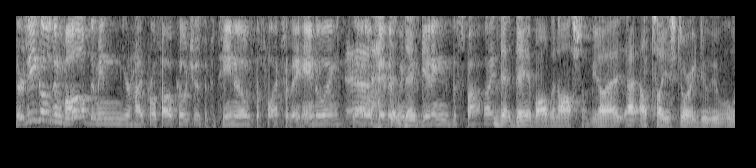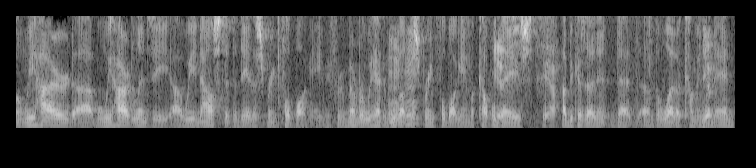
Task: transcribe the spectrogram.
there's egos involved. I mean, your high-profile coaches, the Pitinos, the Flecks, are they handling that okay? That They- Lindsay's getting the spotlight. They, they have all been awesome. You know, I, I- I'll tell you a story, Doogie. When we hired uh, when we hired Lindsay, uh, we announced it the day of the spring football game. If you remember, we had to move up the spring football game a couple Mm-hmm. Yes. days Yeah. uh, because of that, uh, the weather coming Yep. in. And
